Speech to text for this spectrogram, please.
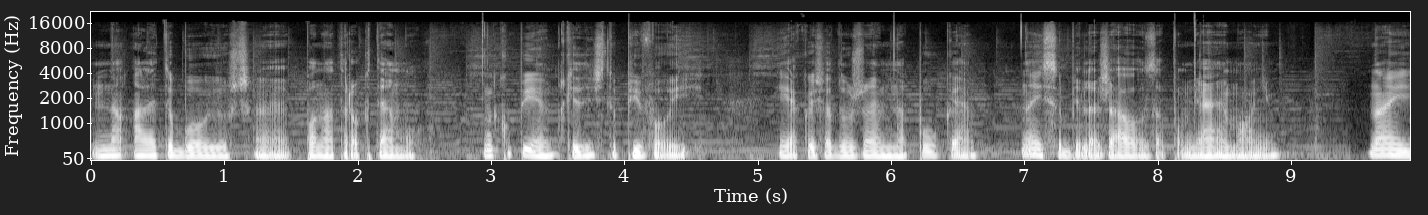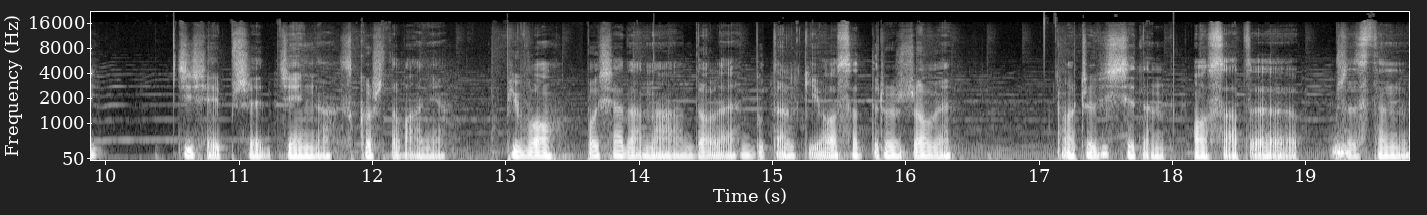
No ale to było już e, ponad rok temu. Kupiłem kiedyś to piwo i jakoś odłożyłem na półkę. No i sobie leżało, zapomniałem o nim. No i dzisiaj przyszedł dzień na skosztowanie. Piwo posiada na dole butelki osad drożdżowy. Oczywiście ten osad e, przez ten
